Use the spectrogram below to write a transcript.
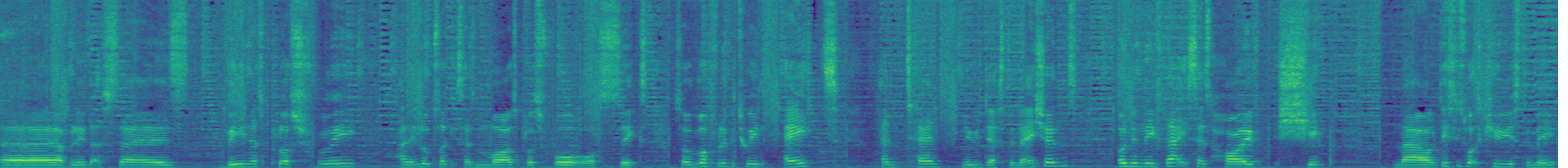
uh, I believe that says Venus plus 3 and it looks like it says Mars plus 4 or 6 so roughly between 8 and 10 new destinations. Underneath that it says Hive ship. Now this is what's curious to me.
